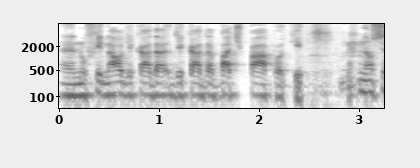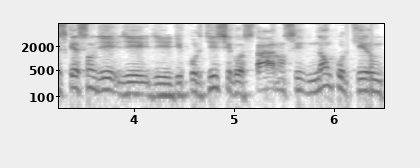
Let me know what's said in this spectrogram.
é, no final de cada, de cada bate-papo aqui. Não se esqueçam de, de, de, de, curtir se gostaram, se não curtiram,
